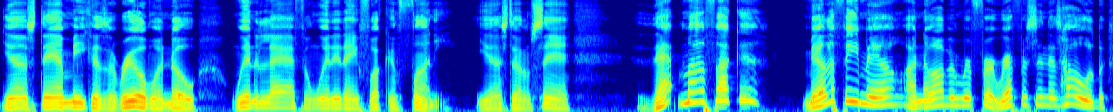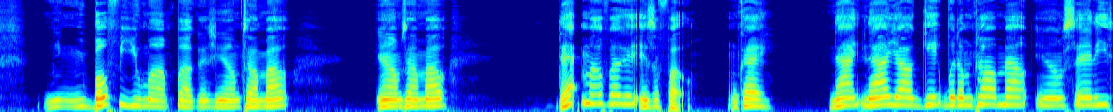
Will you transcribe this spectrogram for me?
You understand me? Because a real one know when to laugh and when it ain't fucking funny. You understand what I'm saying? That motherfucker, male or female, I know I've been refer- referencing as hoes, but both of you motherfuckers, you know what I'm talking about? You know what I'm talking about? That motherfucker is a foe. Okay? Now now y'all get what I'm talking about. You know what I'm saying? These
